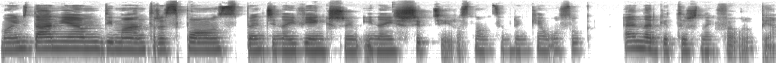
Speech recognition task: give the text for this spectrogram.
Moim zdaniem demand response będzie największym i najszybciej rosnącym rynkiem usług energetycznych w Europie.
